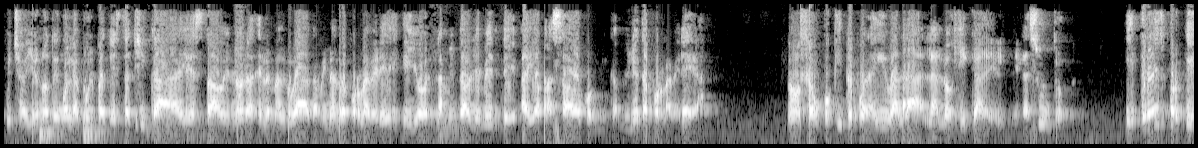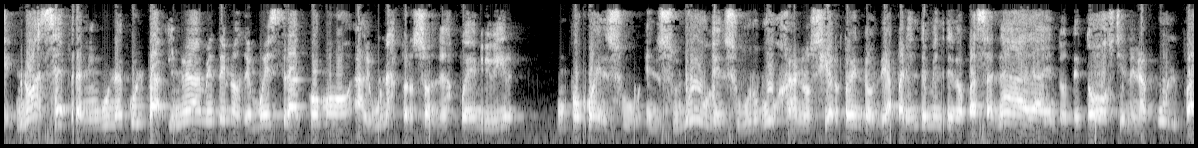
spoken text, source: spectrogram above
pucha, yo no tengo la culpa que esta chica haya estado en horas de la madrugada caminando por la vereda y que yo lamentablemente haya pasado con mi camioneta por la vereda. ¿No? O sea, un poquito por ahí va la, lógica del, asunto. Y tres, porque no acepta ninguna culpa y nuevamente nos demuestra cómo algunas personas pueden vivir un poco en su, en su nube, en su burbuja, ¿no es cierto?, en donde aparentemente no pasa nada, en donde todos tienen la culpa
